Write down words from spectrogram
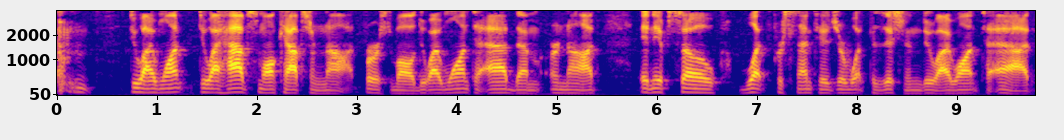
do I want, do I have small caps or not? First of all, do I want to add them or not? And if so, what percentage or what position do I want to add?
